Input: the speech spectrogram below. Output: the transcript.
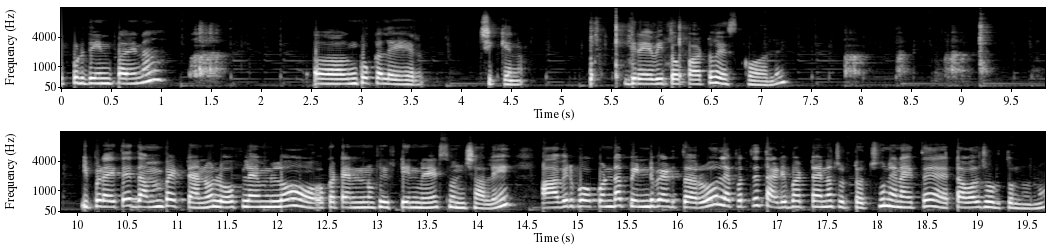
ఇప్పుడు దీనిపైన ఇంకొక లేయర్ చికెన్ గ్రేవీతో పాటు వేసుకోవాలి. ఇప్పుడైతే దమ్ పెట్టాను. లో ఫ్లేమ్లో ఒక టెన్ ఫిఫ్టీన్ మినిట్స్ ఉంచాలి. ఆవిరిపోకుండా పిండి పెడతారు. లేకపోతే తడి బట్ట అయినా చుట్టొచ్చు. నేనైతే టవల్ చుడుతున్నాను.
